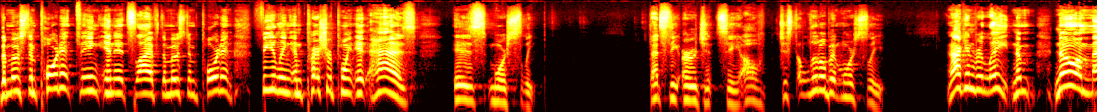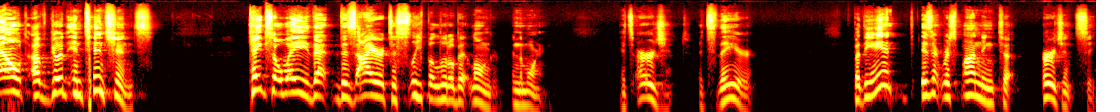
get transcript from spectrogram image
The most important thing in its life, the most important feeling and pressure point it has is more sleep. That's the urgency. Oh, just a little bit more sleep. And I can relate. No, no amount of good intentions takes away that desire to sleep a little bit longer in the morning. It's urgent, it's there. But the ant isn't responding to urgency,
